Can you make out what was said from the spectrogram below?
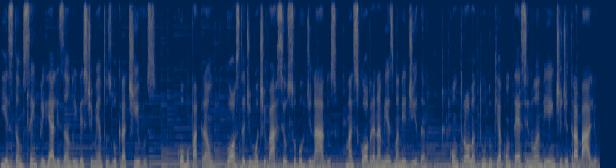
e estão sempre realizando investimentos lucrativos. Como patrão, gosta de motivar seus subordinados, mas cobra na mesma medida. Controla tudo o que acontece no ambiente de trabalho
